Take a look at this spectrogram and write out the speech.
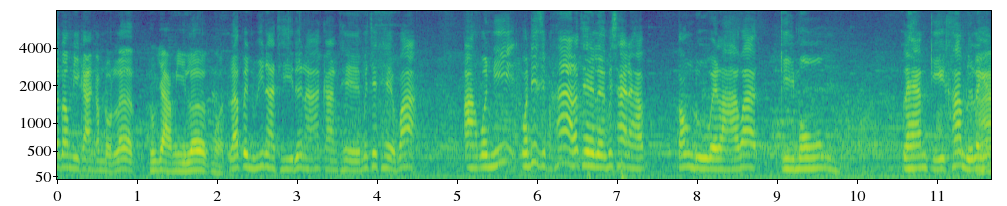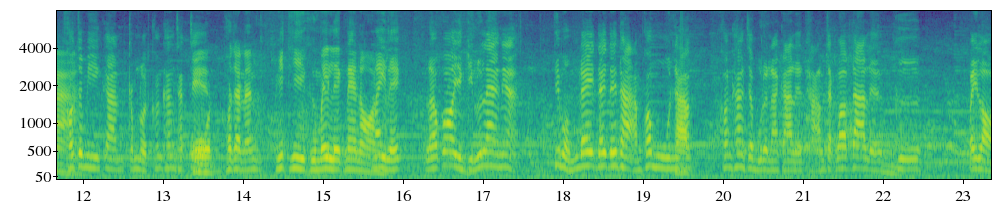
ก็ต้องมีการกำหนดเลิก ทุกอย่างมีเลิกหมด และเป็นวินาทีด้วยนะ การเทไม่ใช่เทว่าอะวันนี้วันที่ 15 แล้วเทเลยไม่ใช่นะครับ ต้องดูเวลาว่ากี่โมง แรมกี่ข้ามหรืออะไรเงี้ยอ่า เขาจะมีการกำหนดค่อนข้างชัดเจโอ้นเพราะฉะนั้นพิธีคือไม่เล็กแน่นอน ไม่เล็ก แล้วก็อย่างกิ่งรุ่นแรกเนี่ยที่ผมได้ได้ได้ถามข้อมูลนะคครัรับบค่อนข้างจะบูรณาการเลยถามจากรอบด้านเลย อืมคือไปหล่อ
